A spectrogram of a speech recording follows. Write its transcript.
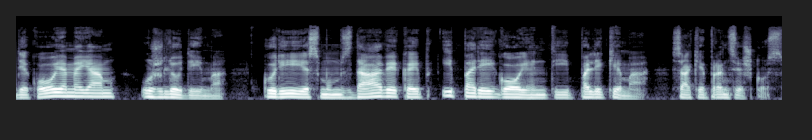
Dėkojame jam už liudymą, kurį jis mums davė kaip įpareigojantį palikimą, sakė Pranciškus.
